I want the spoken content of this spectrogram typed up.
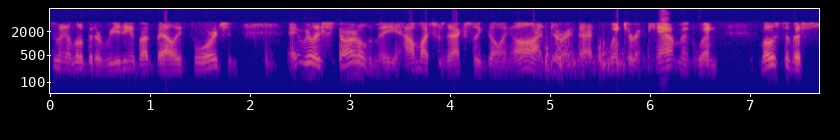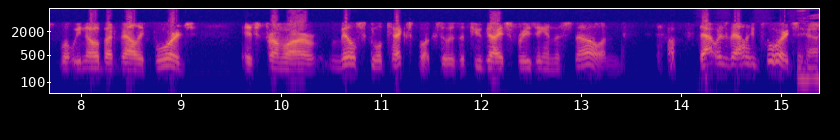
doing a little bit of reading about Valley Forge, and it really startled me how much was actually going on during that winter encampment when most of us, what we know about Valley Forge, is from our middle school textbooks. It was a few guys freezing in the snow, and that was Valley Forge. Yeah.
